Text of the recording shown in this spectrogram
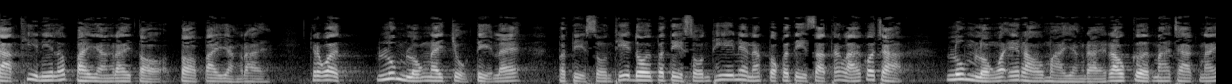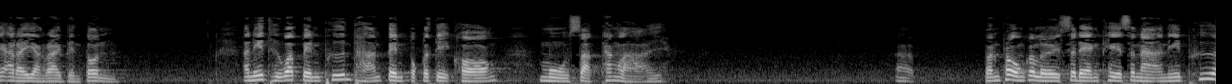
จากที่นี้แล้วไปอย่างไรต่อต่อไปอย่างไรเรียกว่าลุ่มหลงในจุติและปฏิสนธิโดยปฏิสนธิเนี่ยนะปกติสัตว์ทั้งหลายก็จะ ลุ่มหลงว่าเอ๊ะเรามาอย่างไร เราเกิดมาจากไหนอะไรอย่างไรเป็นต้น อันนี้ถือว่าเป็นพื้นฐานเป็นปกติของหมู่สัตว์ทั้งหลายพันพระองค์ก็เลยแสดงเทศนาอันนี้เพื่อ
